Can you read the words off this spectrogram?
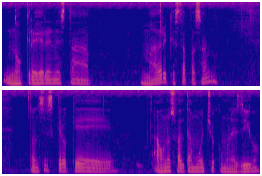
no creer en esta madre que está pasando. Entonces creo que aún nos falta mucho como les digo.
